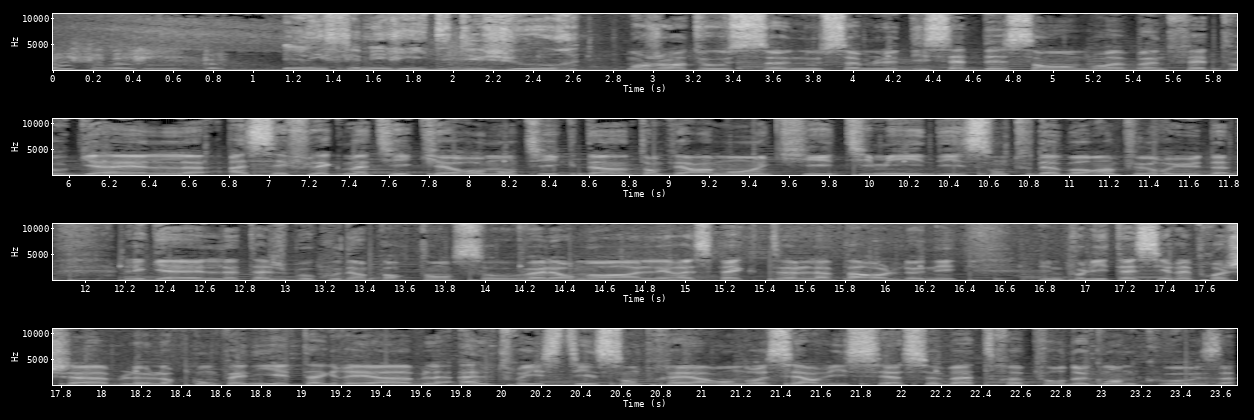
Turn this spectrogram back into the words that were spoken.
L'éphéméride. L'éphéméride du jour. Bonjour à tous, nous sommes le 17 décembre, bonne fête aux Gaëls. Assez flegmatiques, romantiques, d'un tempérament inquiet, timide, ils sont tout d'abord un peu rudes. Les Gaëls attachent beaucoup d'importance aux valeurs morales et respectent la parole donnée. D'une politesse irréprochable, leur compagnie est agréable, altruistes, ils sont prêts à rendre service et à se battre pour de grandes causes.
